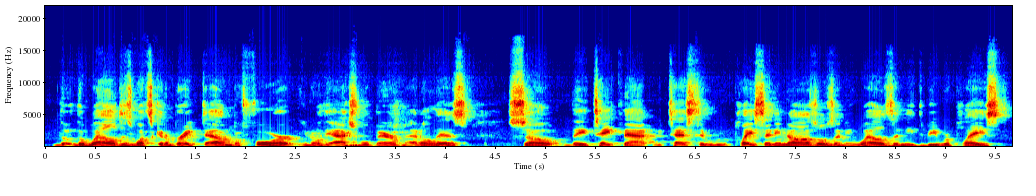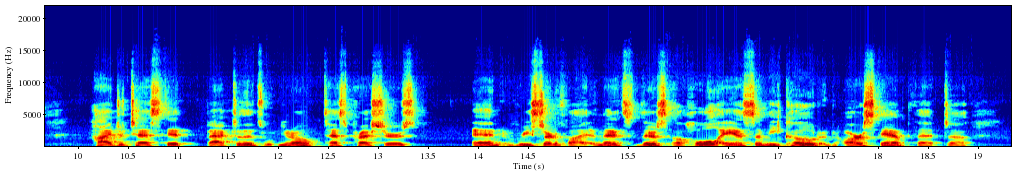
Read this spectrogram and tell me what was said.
the, the weld is what's going to break down before you know the actual bare metal is So they take that, we test it, we replace any nozzles, any welds that need to be replaced, hydro test it back to the you know test pressures, and recertify it. And that's there's a whole ASME code, an R stamp that uh,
